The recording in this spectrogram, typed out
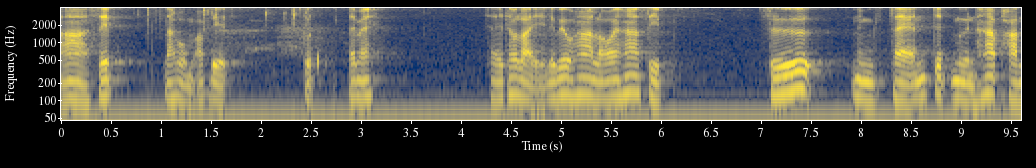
อ่าเซตนะผมอัปเดตกดได้ไหม ใช้เท่าไหร่เลเวลห้าร้อยห้าสิบซื้อหนึ่งแสนเจ็ดหมื่นห้าพัน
